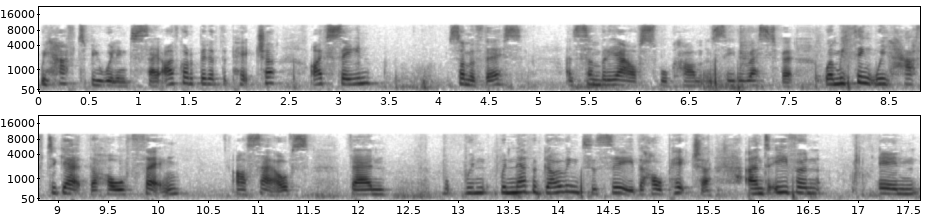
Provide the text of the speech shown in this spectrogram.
We have to be willing to say, I've got a bit of the picture, I've seen some of this, and somebody else will come and see the rest of it. When we think we have to get the whole thing ourselves, then we're, we're never going to see the whole picture. And even in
